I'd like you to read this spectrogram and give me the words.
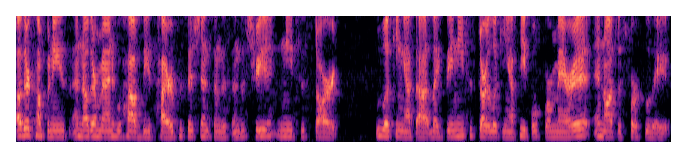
other companies and other men who have these higher positions in this industry need to start looking at that. Like they need to start looking at people for merit and not just for who they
